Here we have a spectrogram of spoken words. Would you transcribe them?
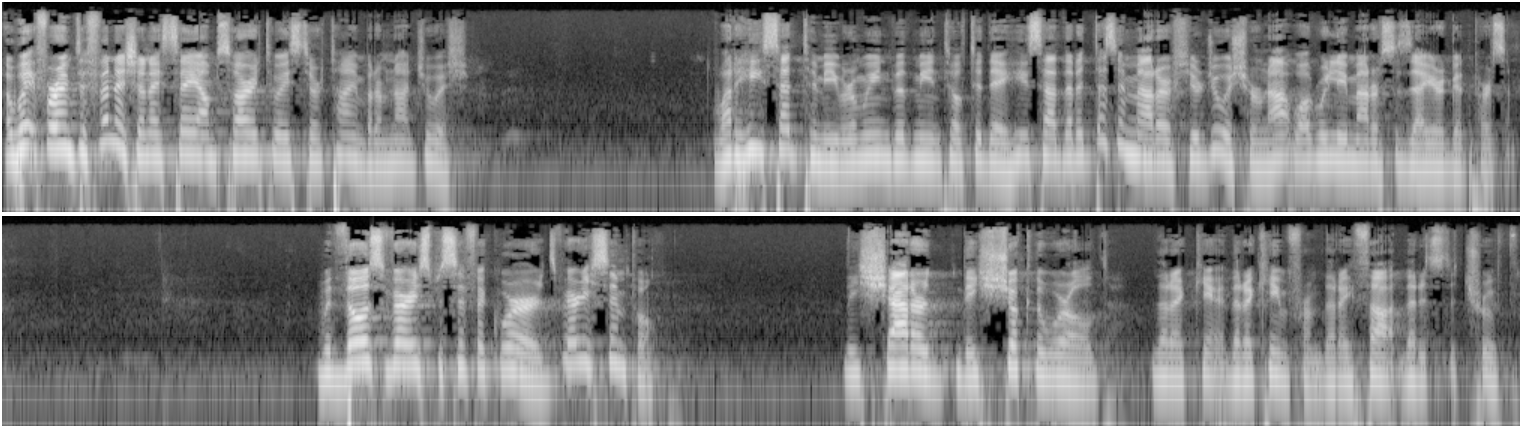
I wait for him to finish, and I say, I'm sorry to waste your time, but I'm not Jewish what he said to me remained with me until today. He said that it doesn't matter if you're Jewish or not, what really matters is that you're a good person. With those very specific words, very simple, they shattered, they shook the world that I, came, that I came from, that I thought that it's the truth.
